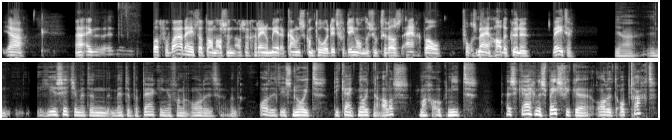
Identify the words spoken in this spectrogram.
Ja, ik, wat voor waarde heeft dat dan als een, als een gerenommeerd accountantskantoor dit soort dingen onderzoekt, terwijl ze het eigenlijk wel volgens mij hadden kunnen weten? Ja, en hier zit je met, een, met de beperkingen van een audit. Want audit is nooit, die kijkt nooit naar alles, mag ook niet. En ze krijgen een specifieke auditopdracht.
